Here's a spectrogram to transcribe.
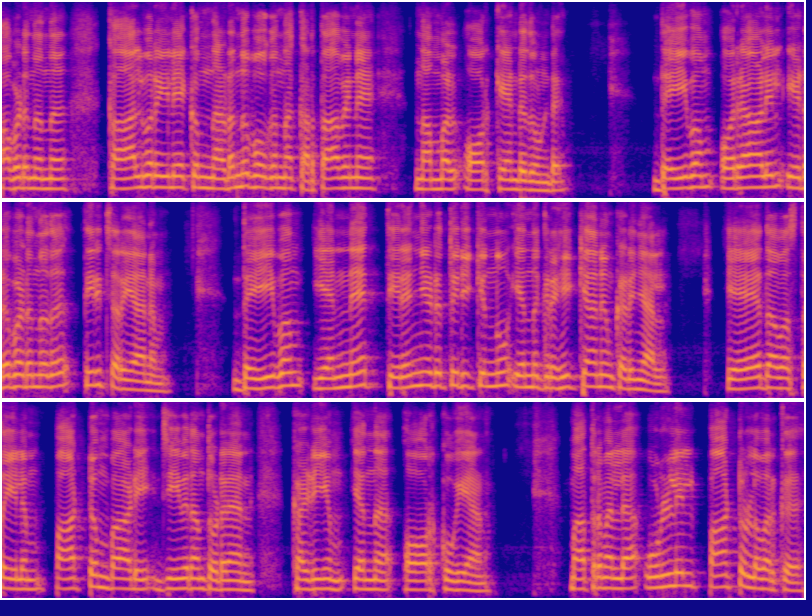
അവിടെ നിന്ന് കാൽവറിയിലേക്കും നടന്നു പോകുന്ന കർത്താവിനെ നമ്മൾ ഓർക്കേണ്ടതുണ്ട്. ദൈവം ഒരാളിൽ ഇടപെടുന്നത് തിരിച്ചറിയാനും ദൈവം എന്നെ തിരഞ്ഞെടുത്തിരിക്കുന്നു എന്ന് ഗ്രഹിക്കാനും കഴിഞ്ഞാൽ ഏതവസ്ഥയിലും പാട്ടും പാടി ജീവിതം തുടരാൻ കഴിയും എന്ന് ഓർക്കുകയാണ്. മാത്രമല്ല ഉള്ളിൽ പാട്ടുള്ളവർക്ക്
